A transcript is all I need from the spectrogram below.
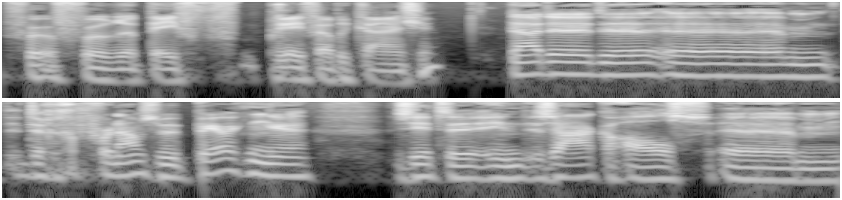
voor, voor uh, prefabricage? Nou, de, de, uh, de voornaamste beperkingen zitten in zaken als. Uh,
